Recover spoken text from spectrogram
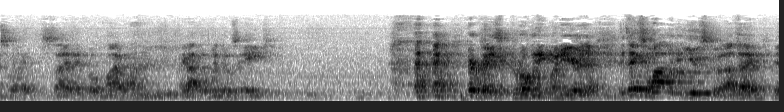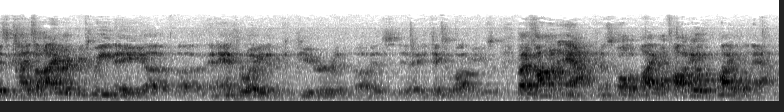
and so I decided I'd go and buy one. I got the Windows 8 Everybody's groaning when you hear that. It takes a while to get used to it, I'll tell you. It's, it's a hybrid between a, uh, uh, an Android and a computer, and uh, it takes a while to get used to it. But I found an app, and it's called a Bible, Audio Bible app.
